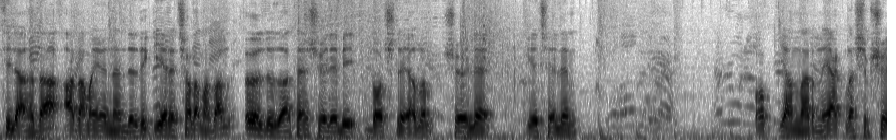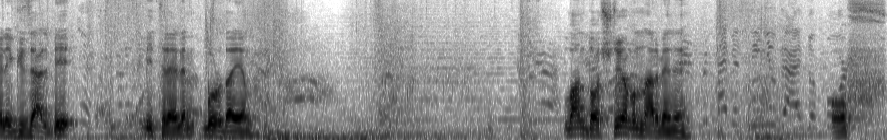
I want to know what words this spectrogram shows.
Silahı da adama yönlendirdik. Yere çalamadan öldü zaten. Şöyle bir dodge'layalım. Şöyle geçelim. Hop yanlarına yaklaşıp şöyle güzel bir bitirelim. Buradayım. Ulan dodge'luyor bunlar beni. Of.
